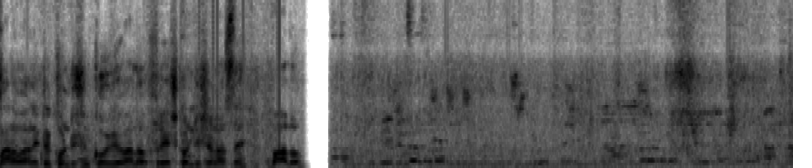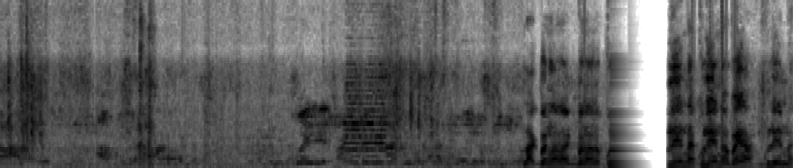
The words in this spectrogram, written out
মালামালিটার কন্ডিশন খুবই ভালো ফ্রেশ কন্ডিশন আছে, ভালো। লাগবে না লাগবে না খুলিয়ে না খুলিয়ে না ভাইয়া খুলিয়ে না।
